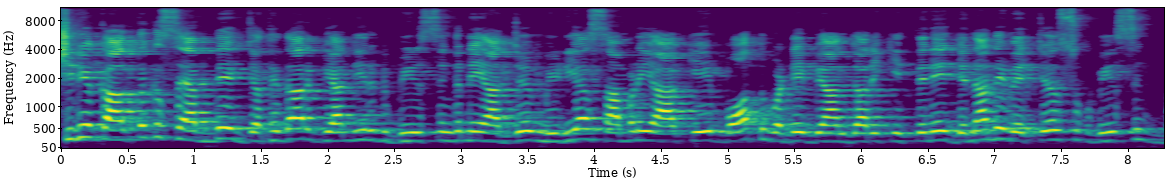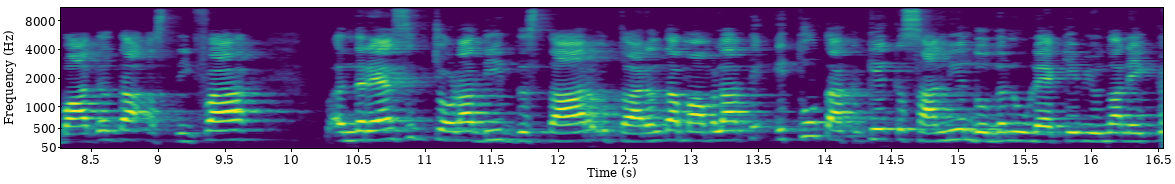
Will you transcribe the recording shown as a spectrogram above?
ਸ਼੍ਰੀ ਅਕਾਲ ਤਖਤ ਸਾਹਿਬ ਦੇ ਜਥੇਦਾਰ ਗਿਆਨੀ ਰਘਬੀਰ ਸਿੰਘ ਨੇ ਅੱਜ ਮੀਡੀਆ ਸਾਹਮਣੇ ਆ ਕੇ ਬਹੁਤ ਵੱਡੇ ਬਿਆਨ ਜਾਰੀ ਕੀਤੇ ਨੇ, ਜਿਨ੍ਹਾਂ ਦੇ ਵਿੱਚ ਸੁਖਬੀਰ ਸਿੰਘ ਬਾਦਲ ਦਾ ਅਸਤੀਫਾ, ਨਰੈਣ ਸਿੰਘ ਚੌੜਾ ਦੀ ਦਸਤਾਰ ਉਤਾਰਨ ਦਾ ਮਾਮਲਾ ਤੇ ਇੱਥੋਂ ਤੱਕ ਕਿ ਕਿਸਾਨੀ ਅੰਦੋਲਨ ਨੂੰ ਲੈ ਕੇ ਵੀ ਉਹਨਾਂ ਨੇ ਇੱਕ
